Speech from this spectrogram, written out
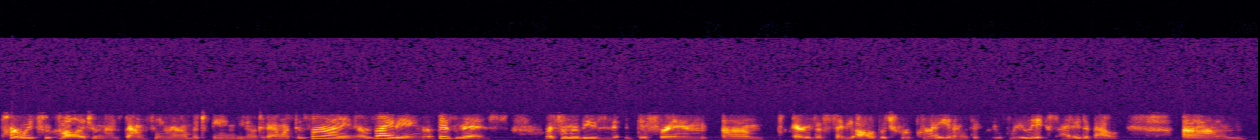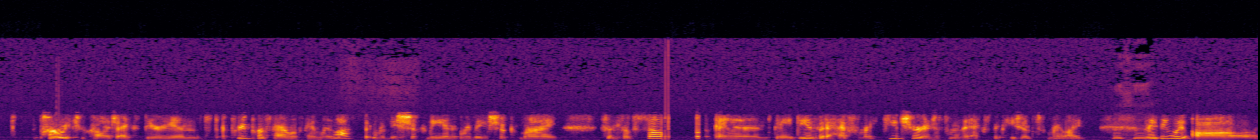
partway through college, when I was bouncing around between, you know, did I want design or writing or business or some of these different um, areas of study, all of which were great and I was really excited about. Um, partway through college, I experienced a pretty profound family loss that really shook me and it really shook my sense of self and the ideas that I had for my future and just some of the expectations for my life. Mm-hmm. And I think we all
